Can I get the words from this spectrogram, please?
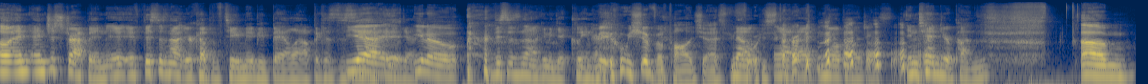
oh, and, and just strap in. If this is not your cup of tea, maybe bail out because this is Yeah, not going to get you know, this is not going to get cleaner. we should have apologized before No, we uh, start. uh, no apologies. Intend your puns. Um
